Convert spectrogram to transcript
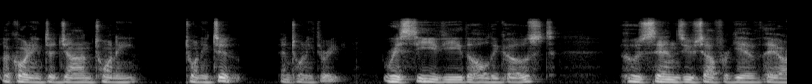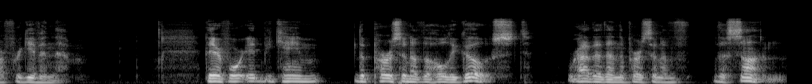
according to John 20, 22 and 23. Receive ye the Holy Ghost whose sins you shall forgive, they are forgiven them. Therefore, it became the person of the Holy Ghost, rather than the person of the Son,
